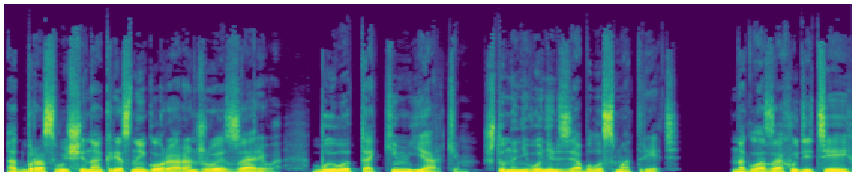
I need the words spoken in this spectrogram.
отбрасывающее на окрестные горы оранжевое зарево, было таким ярким, что на него нельзя было смотреть. На глазах у детей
